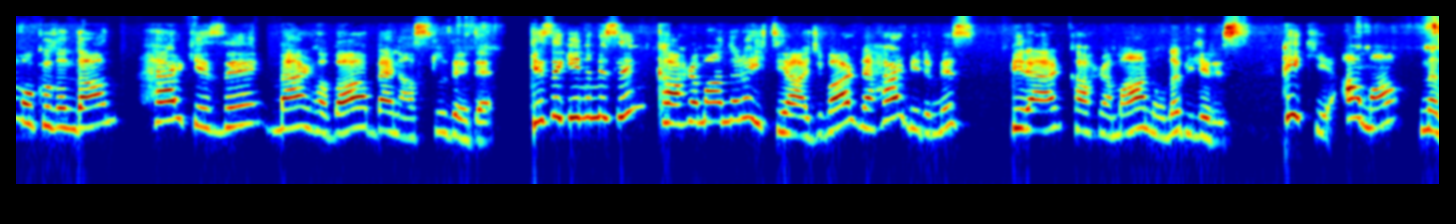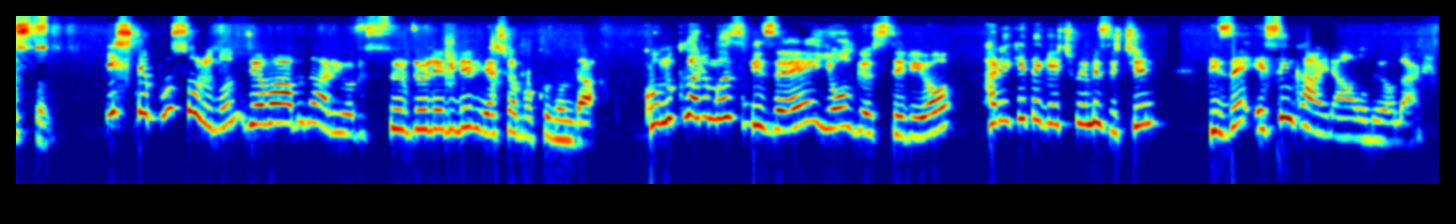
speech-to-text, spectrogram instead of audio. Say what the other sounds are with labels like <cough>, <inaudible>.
Yaşam Okulu'ndan herkese merhaba ben Aslı Dede. Gezegenimizin kahramanlara ihtiyacı var ve her birimiz birer kahraman olabiliriz. Peki ama nasıl? İşte bu sorunun cevabını arıyoruz Sürdürülebilir Yaşam Okulu'nda. Konuklarımız bize yol gösteriyor. Harekete geçmemiz için bize esin kaynağı oluyorlar.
